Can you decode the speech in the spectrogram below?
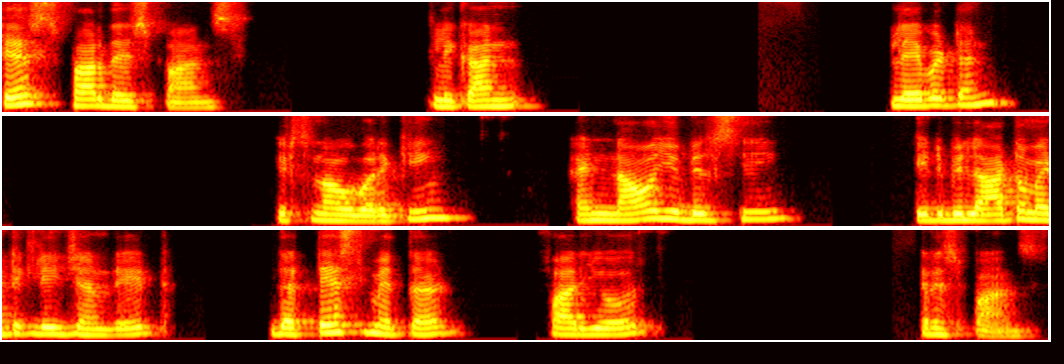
test for the response. Click on play button. It's now working. And now you will see it will automatically generate the test method for your response.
